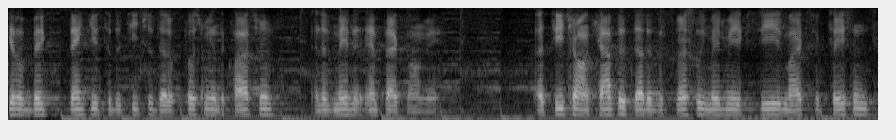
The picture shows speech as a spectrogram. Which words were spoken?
Give a big thank you to the teachers that have pushed me in the classroom and have made an impact on me. A teacher on campus that has especially made me exceed my expectations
